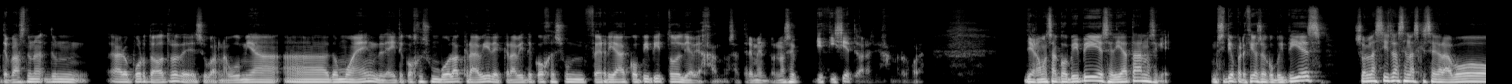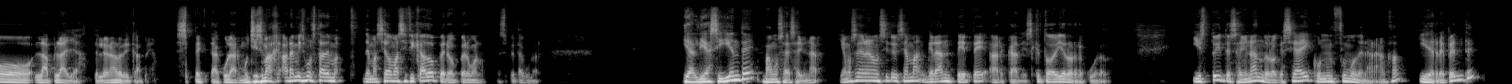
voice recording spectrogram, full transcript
te vas de, un aeropuerto a otro, de Suvarnabhumi a, a Don de ahí te coges un vuelo a Krabi, de Krabi te coges un ferry a Koh todo el día viajando, o sea, tremendo, no sé, 17 horas viajando. Llegamos a Koh ese día tal, no sé qué. Un sitio precioso, Koh es son las islas en las que se grabó La playa de Leonardo DiCaprio. Espectacular. Muchísima, ahora mismo está demasiado masificado, pero, pero bueno, espectacular. Y al día siguiente vamos a desayunar. Y vamos a desayunar a un sitio que se llama Gran Pepe Arcades, que todavía lo recuerdo. Y estoy desayunando lo que sea ahí con un zumo de naranja. Y de repente,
